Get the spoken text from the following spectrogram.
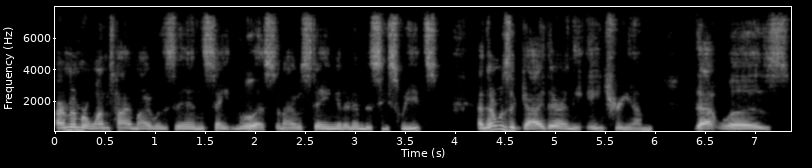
I remember one time I was in St. Louis and I was staying at an Embassy Suites, and there was a guy there in the atrium that was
